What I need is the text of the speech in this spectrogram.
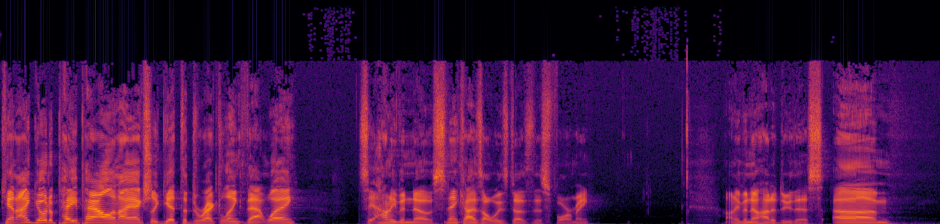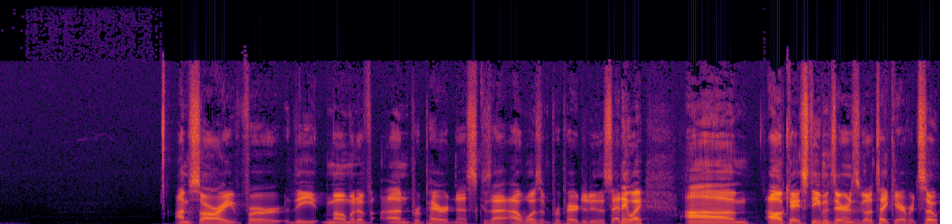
can I go to PayPal and I actually get the direct link that way? See, I don't even know. Snake Eyes always does this for me. I don't even know how to do this. Um, I'm sorry for the moment of unpreparedness because I, I wasn't prepared to do this. Anyway, um, okay, Stevens Aaron is going to take care of it. So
